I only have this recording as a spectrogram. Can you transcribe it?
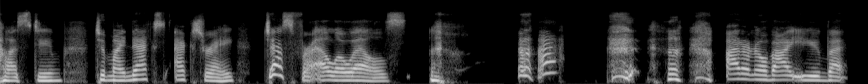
costume to my next x ray just for LOLs. I don't know about you, but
